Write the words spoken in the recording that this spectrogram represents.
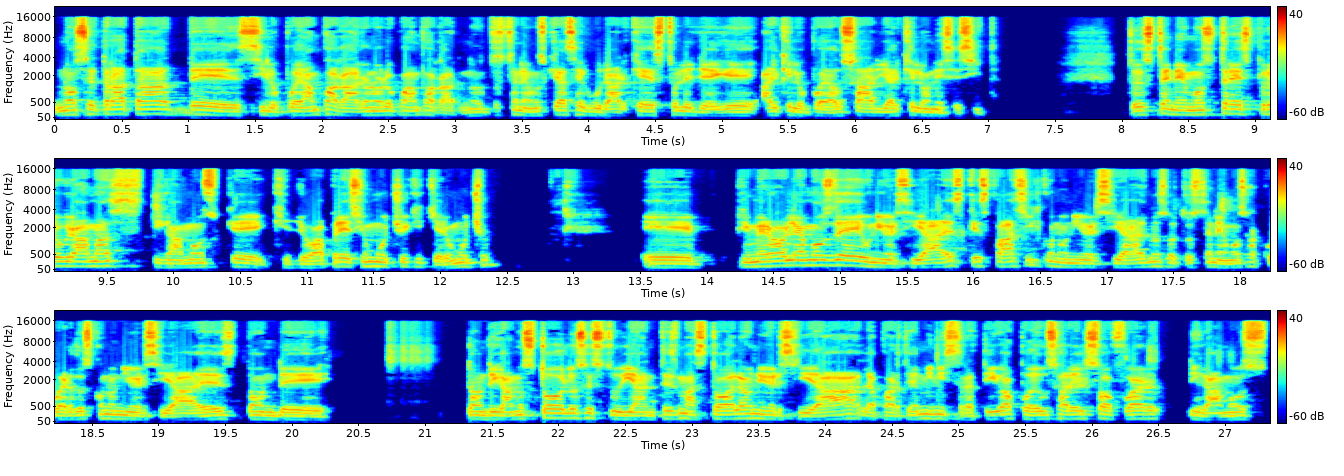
no se trata de si lo puedan pagar o no lo puedan pagar. Nosotros tenemos que asegurar que esto le llegue al que lo pueda usar y al que lo necesita. Entonces tenemos tres programas, digamos, que, que yo aprecio mucho y que quiero mucho. Eh, primero hablemos de universidades, que es fácil. Con universidades nosotros tenemos acuerdos con universidades donde, donde, digamos, todos los estudiantes más toda la universidad, la parte administrativa puede usar el software, digamos,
